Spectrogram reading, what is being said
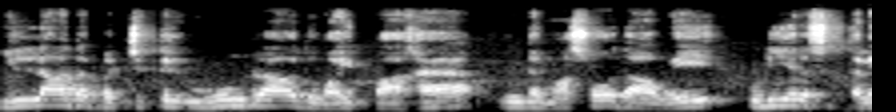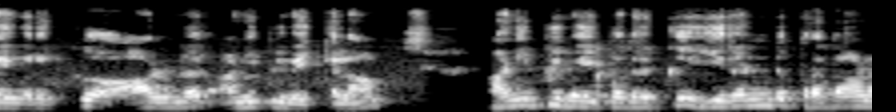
இல்லாத பட்சத்தில் மூன்றாவது வாய்ப்பாக இந்த மசோதாவை குடியரசுத் தலைவருக்கு ஆளுநர் அனுப்பி வைக்கலாம். அனுப்பி வைப்பதற்கு இரண்டு பிரதான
